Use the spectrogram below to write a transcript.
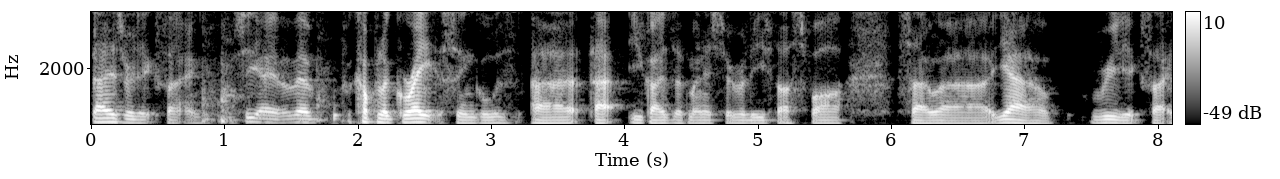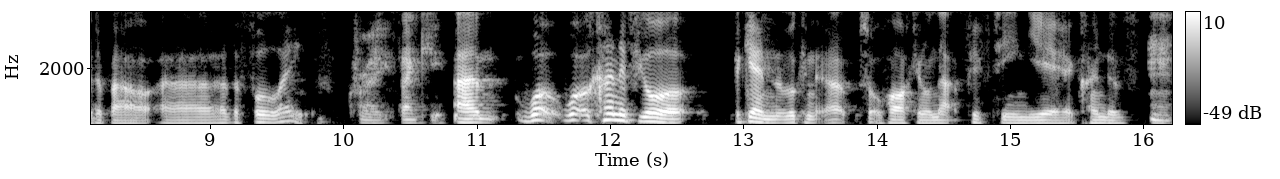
That is really exciting. She, yeah, there are a couple of great singles uh, that you guys have managed to release thus far. So uh, yeah, really excited about uh, the full length. Great, thank you. Um, what what are kind of your again looking at sort of harking on that fifteen year kind of mm.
